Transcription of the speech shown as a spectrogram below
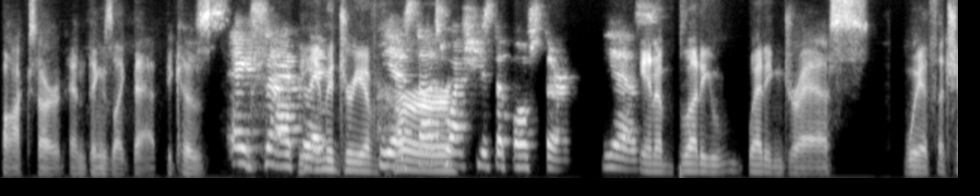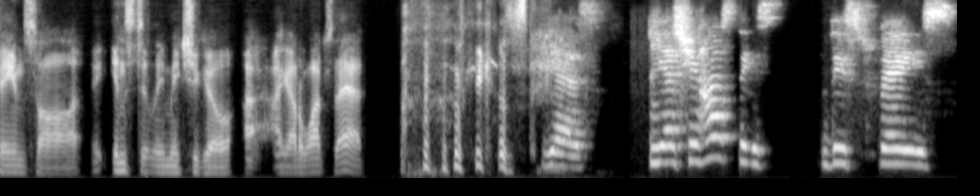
box art and things like that because Exactly. the imagery of Yes, that's why she's the poster. Yes. in a bloody wedding dress with a chainsaw instantly makes you go, I, I gotta watch that. because Yes. Yes, she has this this face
